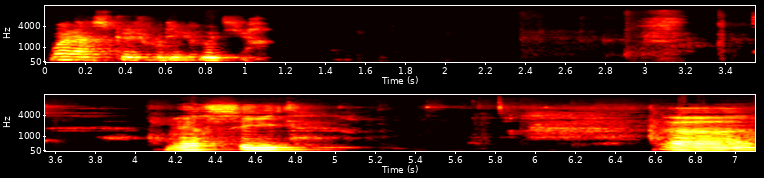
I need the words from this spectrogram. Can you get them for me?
Voilà ce que je voulais vous dire. Merci. Euh,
